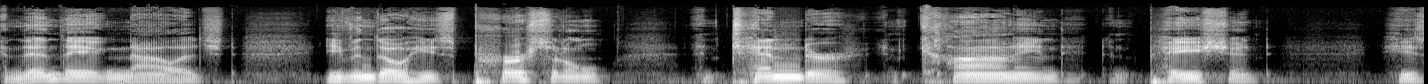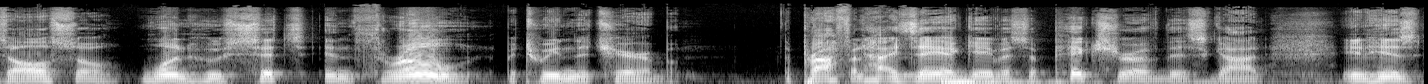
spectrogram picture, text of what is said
And then they acknowledged, even though he's personal and tender and kind and patient, he's also one who sits enthroned between the cherubim. The prophet Isaiah gave us a picture of this God in his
